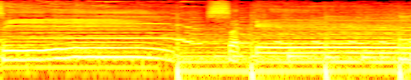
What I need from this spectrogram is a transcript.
สีสเกต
